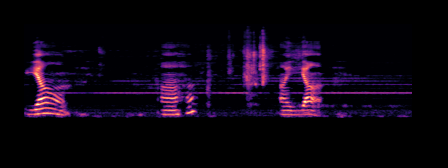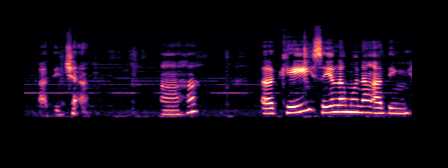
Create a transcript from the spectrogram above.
Yan. Aha. Ayan. Ate Jam. Aha. Okay, so yan lang muna ang ating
